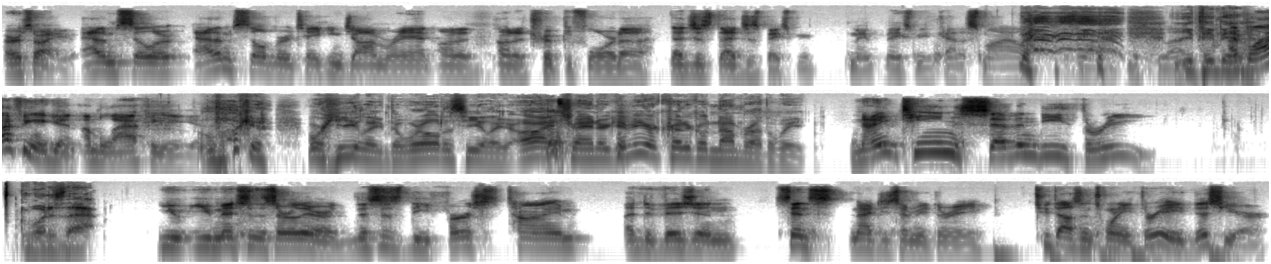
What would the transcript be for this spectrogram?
or sorry, Adam Silver, Adam Silver taking Ja Morant on a on a trip to Florida. That just that just makes me makes me kind of smile. Laugh, laugh. You think I'm have- laughing again. I'm laughing again. Look at we're healing. The world is healing. All right, trainer, give me your critical number of the week. 1973. What is that? You you mentioned this earlier. This is the first time a division since 1973, 2023 this year.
